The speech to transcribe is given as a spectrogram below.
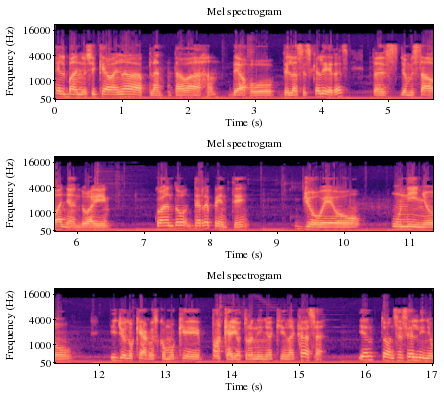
el baño sí quedaba en la planta baja, debajo de las escaleras. Entonces yo me estaba bañando ahí. Cuando de repente yo veo un niño y yo lo que hago es como que, porque hay otro niño aquí en la casa. Y entonces el niño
